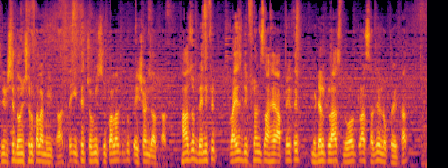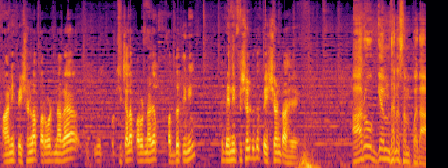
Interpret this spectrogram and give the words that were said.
दीडशे दोनशे रुपयाला मिळतात ते इथे चोवीस रुपयाला तो पेशंट जातात. हा जो बेनिफिट प्राईस डिफरन्स आहे आपल्या इथे मिडल क्लास लोअर क्लास सगळे लोक येतात आणि पेशंटला परवडणाऱ्या खिचाला परवडणाऱ्या पद्धतीने बेनिफिशियल टू द पेशंट आहे. आरोग्यम धनसंपदा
